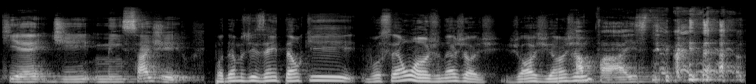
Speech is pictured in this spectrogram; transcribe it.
que é de mensageiro. Podemos dizer então que você é um anjo, né, Jorge? Jorge Ângelo. Rapaz, cuidado.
